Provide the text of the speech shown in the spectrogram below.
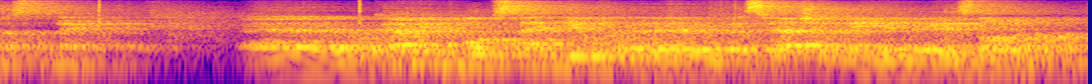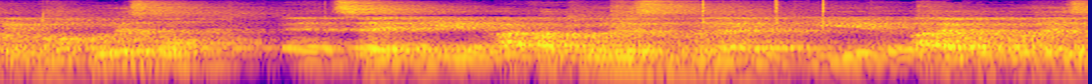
для студентів. Е, Окремий блок стендів е, присвячений різновидам активного туризму. Е, Це і акватуризм, е, і аеротуризм,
